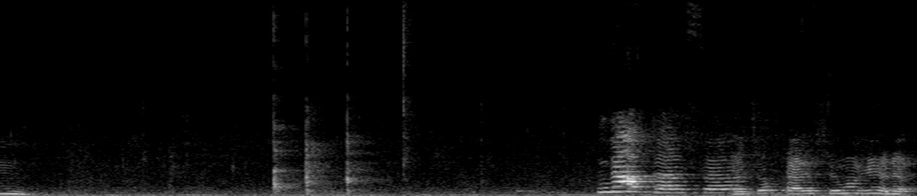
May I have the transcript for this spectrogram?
Mm. Mother. It's okay. She won't get it.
